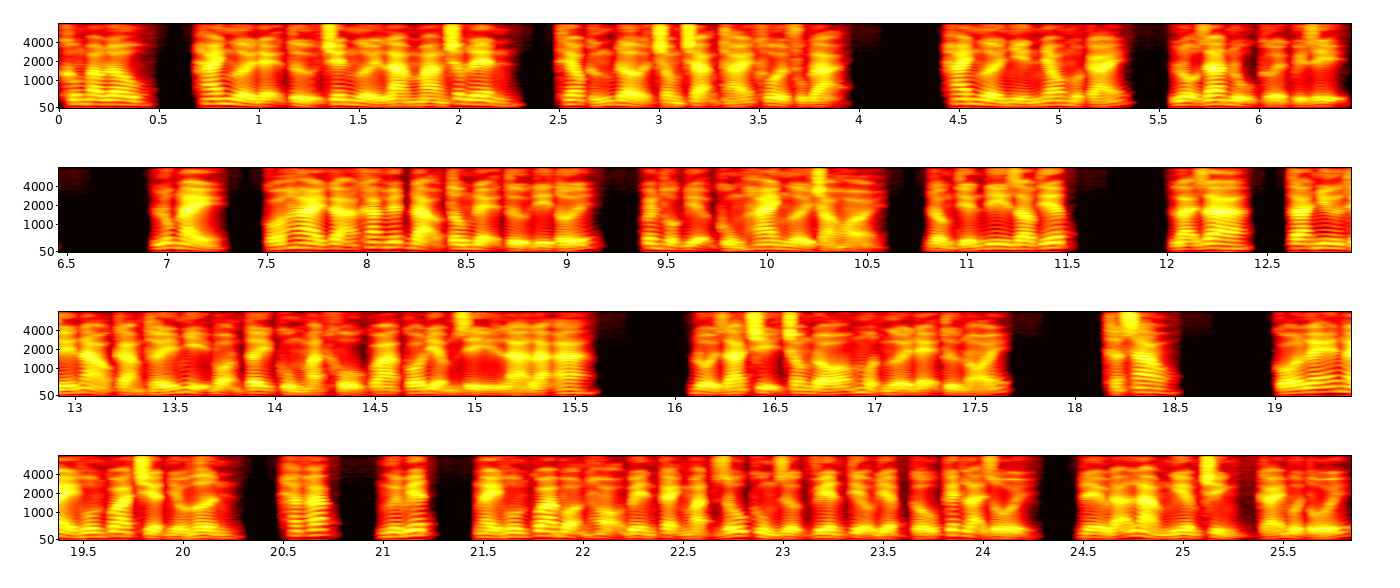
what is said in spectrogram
Không bao lâu hai người đệ tử trên người lam mang chấp lên, theo cứng đờ trong trạng thái khôi phục lại. Hai người nhìn nhau một cái, lộ ra nụ cười quỷ dị. Lúc này, có hai gã khác huyết đạo tông đệ tử đi tới, quen thuộc địa cùng hai người chào hỏi, đồng tiến đi giao tiếp. Lại ra, ta như thế nào cảm thấy nhị bọn tây cùng mặt khổ qua có điểm gì là lạ a? Đổi giá trị trong đó một người đệ tử nói. Thật sao? Có lẽ ngày hôm qua triệt nhiều hơn, hắc hắc, ngươi biết, ngày hôm qua bọn họ bên cạnh mặt dỗ cùng dược viên tiểu điệp cấu kết lại rồi, đều đã làm nghiêm chỉnh cái buổi tối,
